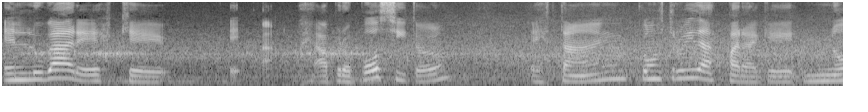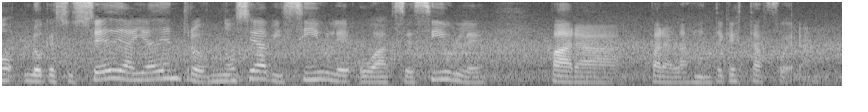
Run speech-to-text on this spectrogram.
en lugares que a propósito están construidas para que no, lo que sucede ahí adentro no sea visible o accesible para, para la gente que está afuera.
